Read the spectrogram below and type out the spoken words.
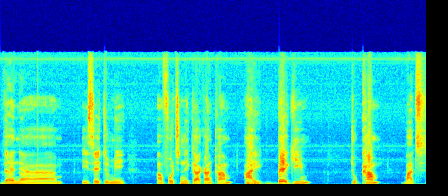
Then um, he said to me, "Unfortunately, I can't come." I Mhm. beg him to come, but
